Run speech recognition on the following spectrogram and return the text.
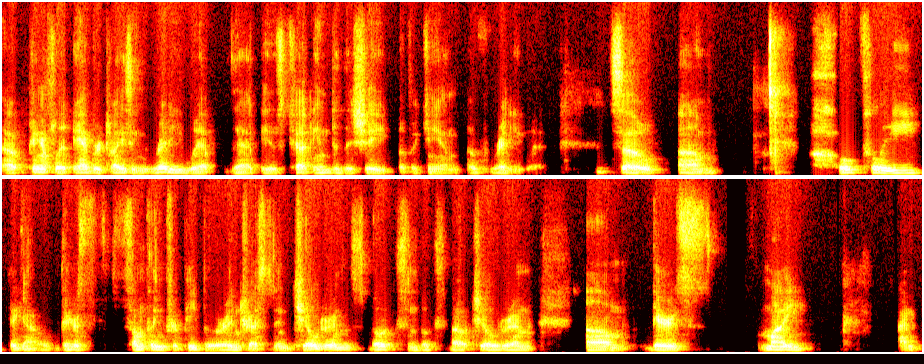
a pamphlet advertising Reddi-wip that is cut into the shape of a can of Reddi-wip. So um, hopefully, you know, there's something for people who are interested in children's books and books about children. Um, there's my, I'm,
